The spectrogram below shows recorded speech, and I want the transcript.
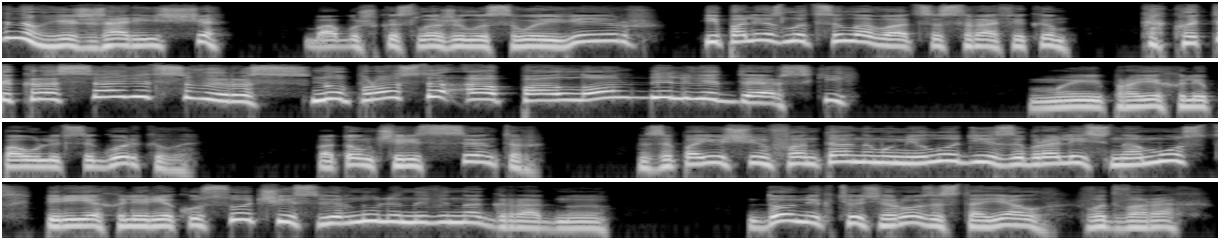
«Ну и жарище!» Бабушка сложила свой веер и полезла целоваться с Рафиком. «Какой ты красавец вырос! Ну, просто Аполлон Бельведерский!» Мы проехали по улице Горького, потом через центр, За поющим фонтаном у мелодии забрались на мост, переехали реку Сочи и свернули на Виноградную. Домик тети Розы стоял во дворах.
